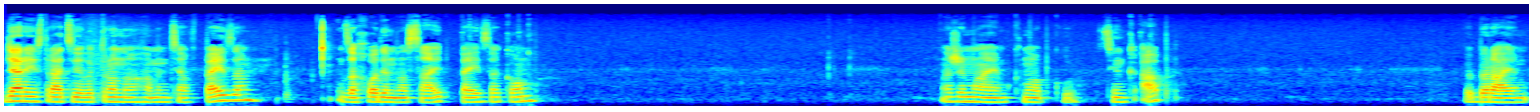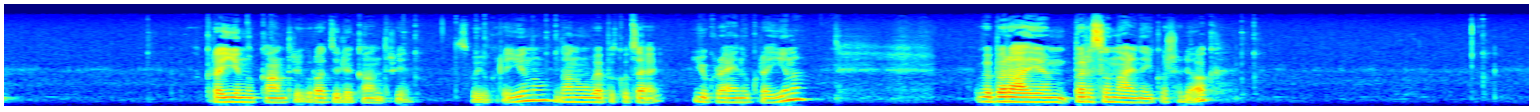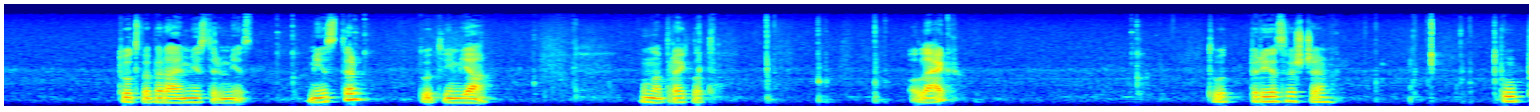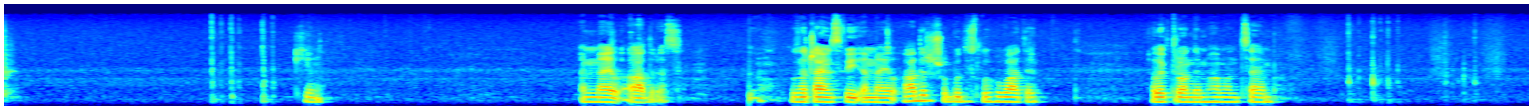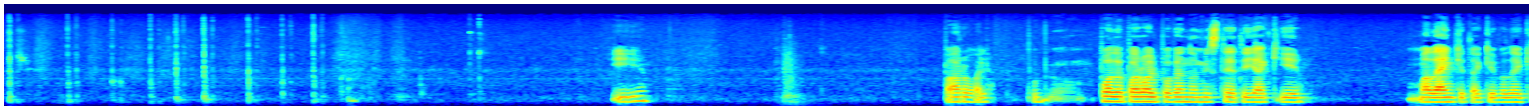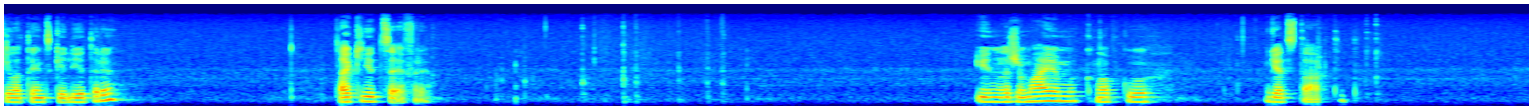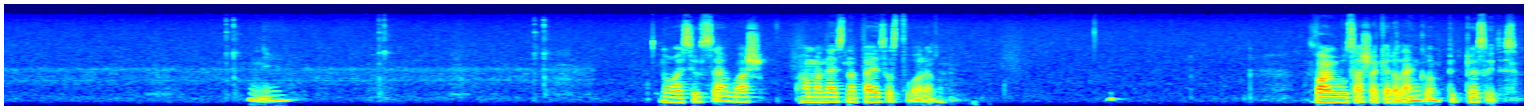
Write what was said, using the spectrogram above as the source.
Для реєстрації електронного гаманця в Payza заходимо на сайт payza.com. Нажимаємо кнопку Sync Up. Вибираємо країну Country в розділі Country свою країну. В даному випадку це Ukraine Україна. Вибираємо персональний кошельок. Тут вибираємо містер міс- містер. Тут ім'я. Ну, наприклад, Олег. Тут прізвище. Пуп. Кін. Емейл адрес. Позначаємо свій емейл адрес, що буде слугувати електронним гаманцем. І пароль. Поле пароль повинно містити як і маленькі, так і великі латинські літери, так і цифри. І нажимаємо кнопку Get Started. Ну ось і все, ваш гаманець на Payza створено. З вами був Саша Кириленко. Підписуйтесь.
